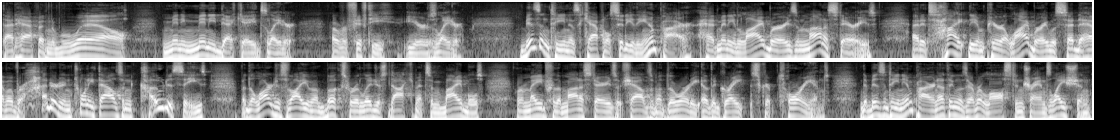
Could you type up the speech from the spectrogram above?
That happened well many, many decades later, over 50 years later. Byzantine, as the capital city of the empire, had many libraries and monasteries. At its height, the imperial library was said to have over 120,000 codices, but the largest volume of books, were religious documents, and Bibles were made for the monasteries which housed the majority of the great scriptoriums. In the Byzantine Empire, nothing was ever lost in translation.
